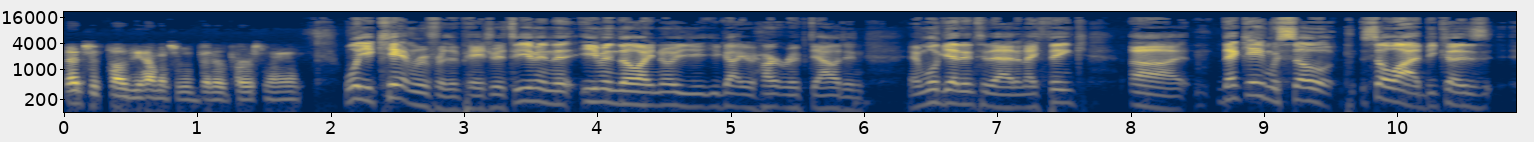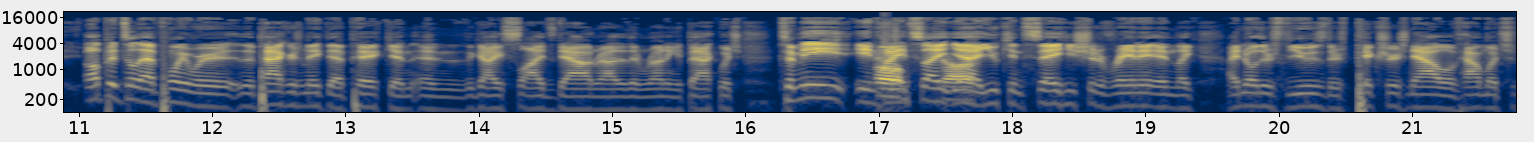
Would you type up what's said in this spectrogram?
that just tells you how much of a bitter person I am. Well, you can't root for the Patriots, even even though I know you, you got your heart ripped out, and and we'll get into that. And I think uh, that game was so so odd because up until that point where the Packers make that pick and, and the guy slides down rather than running it back, which to me, in Oh, hindsight, God. yeah, you can say he should have ran it. And like I know there's views, there's pictures now of how much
